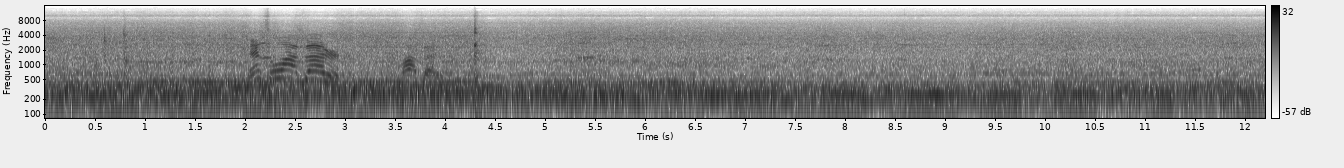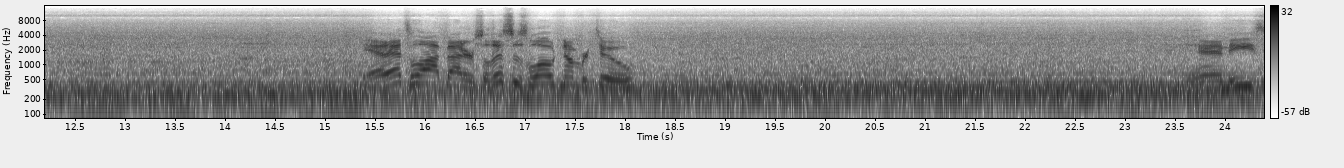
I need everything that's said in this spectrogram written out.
That's a lot better. A lot better. Yeah, that's a lot better. So this is load number two. And he's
